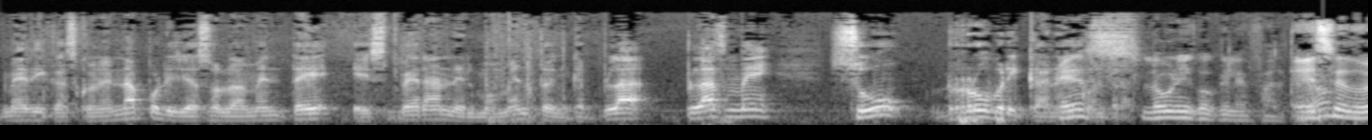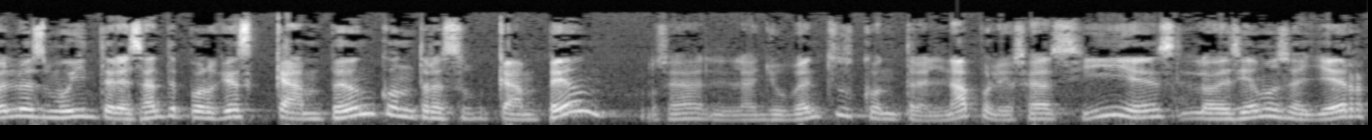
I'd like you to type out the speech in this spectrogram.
médicas con el Napoli ya solamente esperan el momento en que plasme su rúbrica en el es lo único que le falta ese duelo es muy interesante porque es campeón contra subcampeón o sea la Juventus contra el Napoli o sea sí es lo decíamos ayer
